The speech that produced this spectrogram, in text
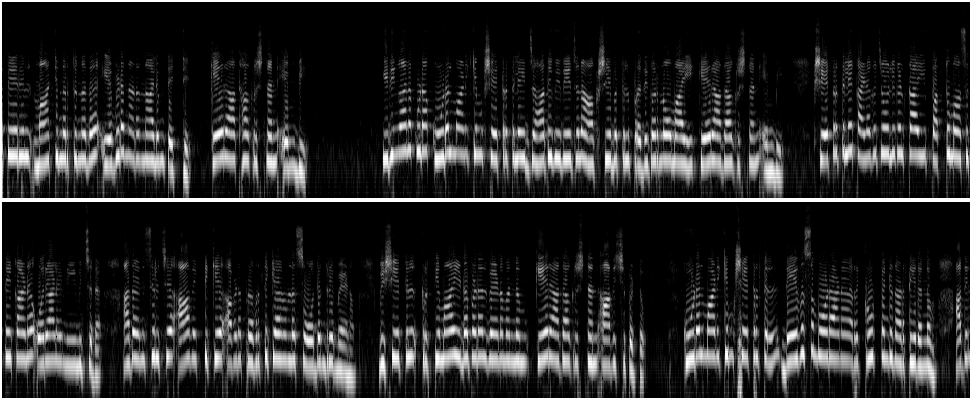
പേരിൽ മാറ്റി നിർത്തുന്നത് എവിടെ നടന്നാലും തെറ്റ്. K. Radhakrishnan M. P. Irinjalakuda Koodalmanikyam ക്ഷേത്രത്തിലെ ജാതി വിവേചന ആക്ഷേപത്തിൽ പ്രതികരണവുമായി കെ. രാധാകൃഷ്ണൻ എം. പി. ക്ഷേത്രത്തിലെ കഴകജോലികൾക്കായി പത്തു മാസത്തേക്കാണ് ഒരാളെ നിയമിച്ചത്. അതനുസരിച്ച് ആ വ്യക്തിക്ക് അവിടെ പ്രവർത്തിക്കാനുള്ള സ്വാതന്ത്ര്യം വേണം. വിഷയത്തിൽ കൃത്യമായ ഇടപെടൽ വേണമെന്നും കെ. രാധാകൃഷ്ണൻ ആവശ്യപ്പെട്ടു. കൂടൽമാണിക്യം ക്ഷേത്രത്തിൽ ദേവസ്വം ബോർഡാണ് റിക്രൂട്ട്മെന്റ് നടത്തിയതെന്നും അതിൽ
